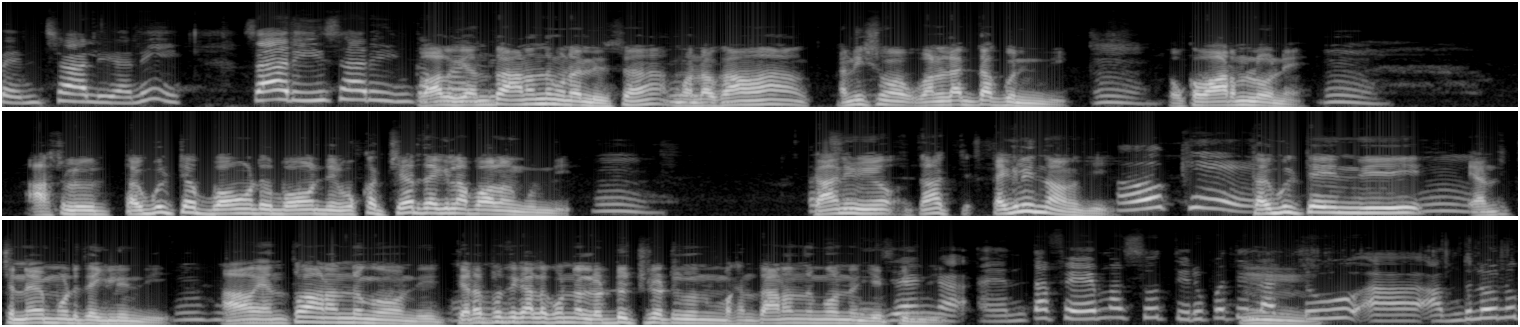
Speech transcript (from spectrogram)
పెంచాలి అని. సార్ ఈసారి ఇంకా వాళ్ళకి ఎంత ఆనందంగా ఉండాలి సార్ మొన్న ఉమ్. ఒక కనీసం వన్ లాక్ దాకా ఉమ్, ఒక వారంలోనే. అసలు తగిలితే బాగుంటుంది బాగుంటుంది. ఒక్క చీర తగిలిన పాలనుకుంది. కానీ తగిలింది ఆమెకి. ఓకే. తగిలితే ఏంది? ఉమ్, ఎంత చిన్న మూడు తగిలింది. ఆమె ఎంతో ఆనందంగా ఉంది. తిరుపతికి వెళ్ళకుండా లడ్డు వచ్చినట్టు మాకు ఎంత ఆనందంగా ఉందని చెప్పింది. ఎంత ఫేమస్ తిరుపతి. లడ్డు అందులోనూ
